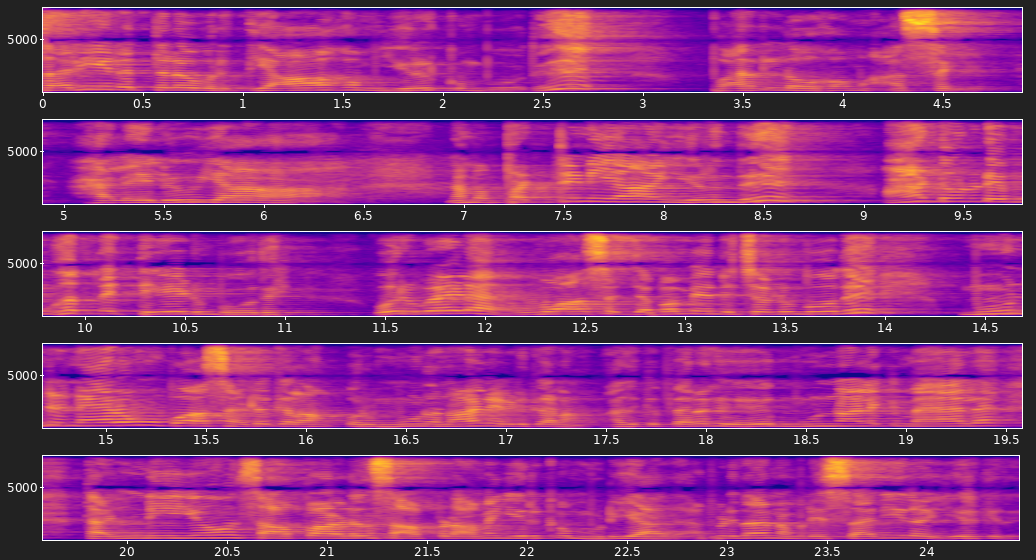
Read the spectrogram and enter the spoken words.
சரீரத்தில் ஒரு தியாகம் இருக்கும்போது பரலோகம் அசையும் ஹலேலூயா நம்ம பட்டினியாக இருந்து ஆண்டவருடைய முகத்தை தேடும்போது ஒருவேளை உபவாச ஜபம் என்று சொல்லும்போது மூன்று நேரம் உபவாசம் எடுக்கலாம். ஒரு மூணு நாள் எடுக்கலாம். அதுக்கு பிறகு மூணு நாளைக்கு மேலே தண்ணியும் சாப்பாடும் சாப்பிடாம இருக்க முடியாது. அப்படி தான் நம்முடைய சரீரம் இருக்குது.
